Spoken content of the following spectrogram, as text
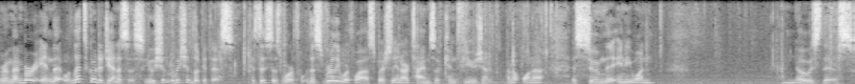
Remember in the well, let's go to Genesis. You should we should look at this because this is worth this is really worthwhile, especially in our times of confusion. I don't want to assume that anyone knows this.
